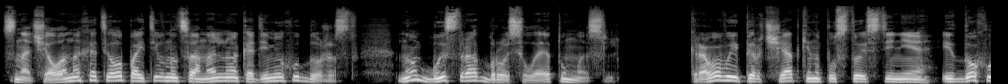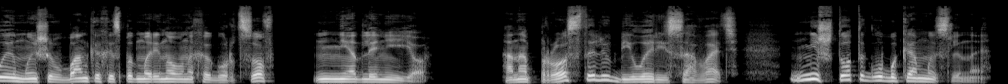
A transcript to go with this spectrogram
Сначала она хотела пойти в Национальную академию художеств, но быстро отбросила эту мысль. Кровавые перчатки на пустой стене и дохлые мыши в банках из-под маринованных огурцов не для нее. Она просто любила рисовать. Не что-то глубокомысленное.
